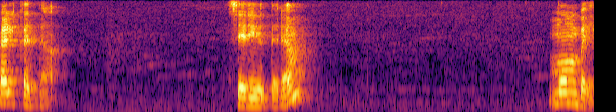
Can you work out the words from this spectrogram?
കൽക്കത്ത ശരി ഉത്തരം. മുംബൈ.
